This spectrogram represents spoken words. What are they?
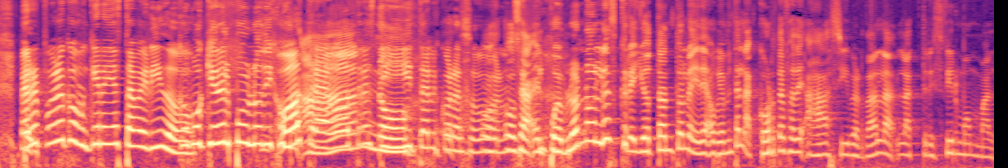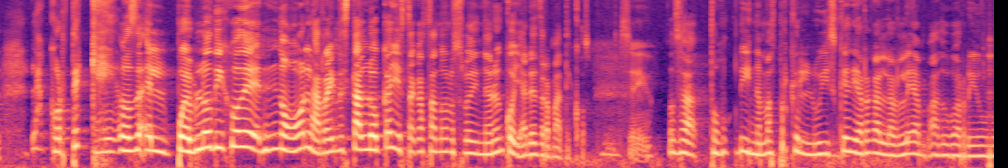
pero el pueblo como quiera ya estaba herido. Como quiera el pueblo dijo... Otra, ah, otra estillita al corazón. O, sea, el pueblo no les creyó tanto la idea. Obviamente la corte fue de, ah, sí, ¿verdad? La, actriz firmó mal. ¿La corte qué? O sea, el pueblo dijo de, no, la reina está loca y está gastando nuestro dinero en collares dramáticos. Sí. O sea, y nada más porque Luis quería regalarle a, a Dubarry un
